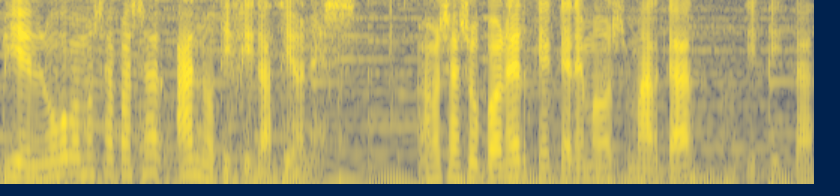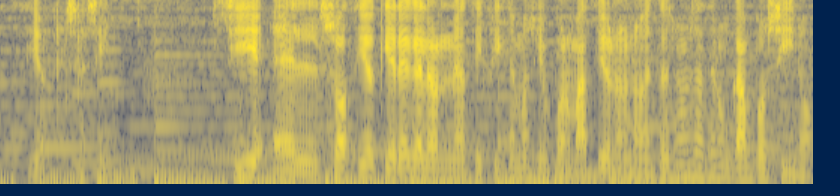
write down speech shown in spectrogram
Bien, luego vamos a pasar a notificaciones. Vamos a suponer que queremos marcar notificaciones, así. Si el socio quiere que le notifiquemos información o no, entonces vamos a hacer un campo si no.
